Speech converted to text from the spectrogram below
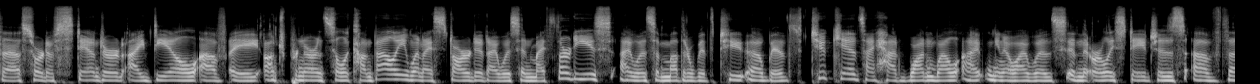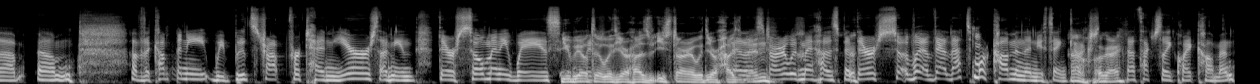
the sort of standard ideal of a entrepreneur in Silicon Valley. When I started, I was in my 30s. I was a mother with two uh, with two kids. I had one. Well, I you know I was in the early stages of the um, of the company. We bootstrapped for 10 years. I mean, there are so many ways. You built which, it with your husband. You started with your husband. And I started with my husband. There are so well, that, that's more common than you think. Oh, actually, okay. that's actually quite common.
